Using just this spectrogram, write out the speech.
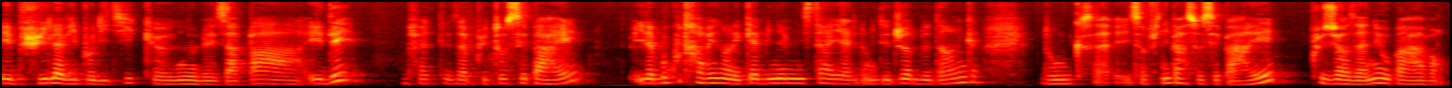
Et puis, la vie politique ne les a pas aidés en fait, les a plutôt séparés. Il a beaucoup travaillé dans les cabinets ministériels, donc des jobs de dingue. Donc ils ont fini par se séparer plusieurs années auparavant.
